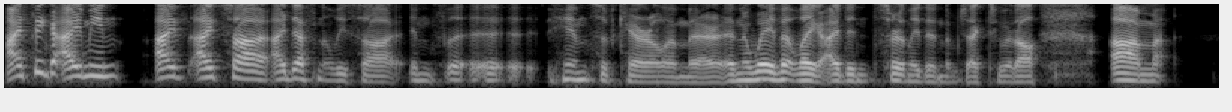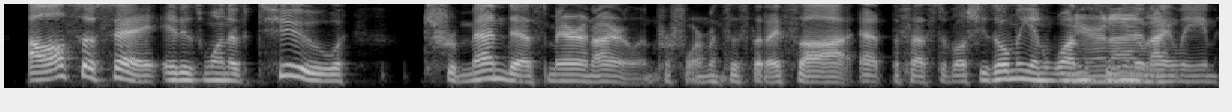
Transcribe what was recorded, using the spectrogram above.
I think I mean I I saw I definitely saw inf- uh, hints of Carol in there in a way that like I didn't certainly didn't object to at all. Um, I'll also say it is one of two tremendous Marin Ireland performances that I saw at the festival. She's only in one Maren scene in Eileen,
